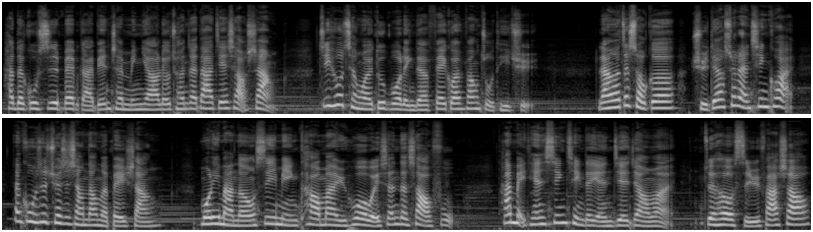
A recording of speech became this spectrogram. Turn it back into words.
她的故事被改编成民谣，流传在大街小巷，几乎成为都柏林的非官方主题曲。然而这首歌曲调虽然轻快，但故事却是相当的悲伤。茉莉玛农是一名靠卖鱼货为生的少妇，她每天辛勤的沿街叫卖，最后死于发烧。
